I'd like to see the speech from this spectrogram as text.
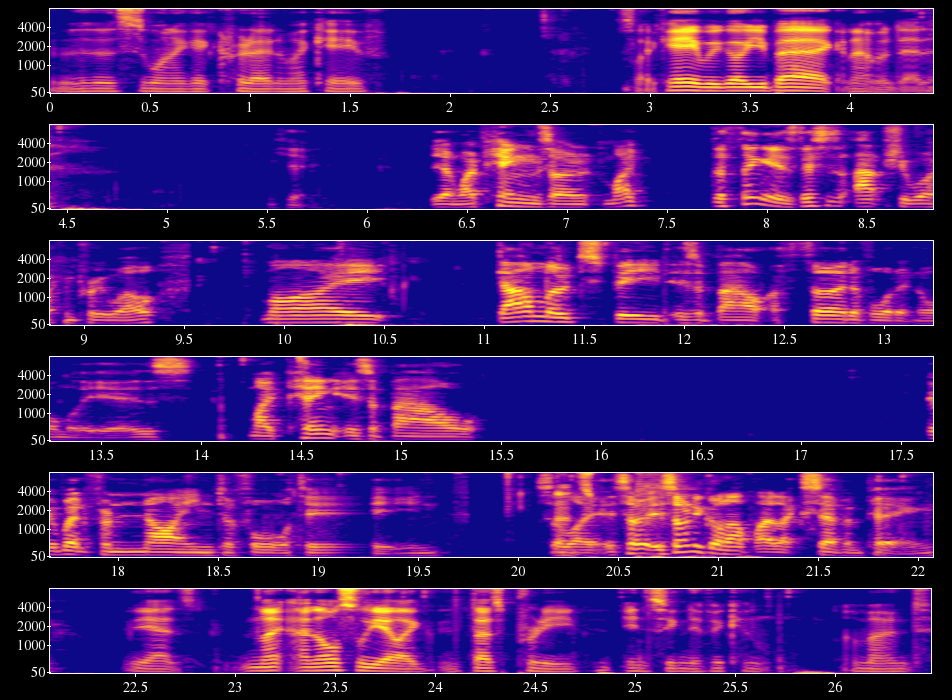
This is when I get crit out of my cave. It's like, hey, we got you back, and I'm a dead. Okay. Yeah, my pings are my. The thing is, this is actually working pretty well. My download speed is about a third of what it normally is. My ping is about. It went from nine to fourteen, so That's- like it's it's only gone up by like seven ping. Yeah, it's, and also, yeah, like that's pretty insignificant amount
